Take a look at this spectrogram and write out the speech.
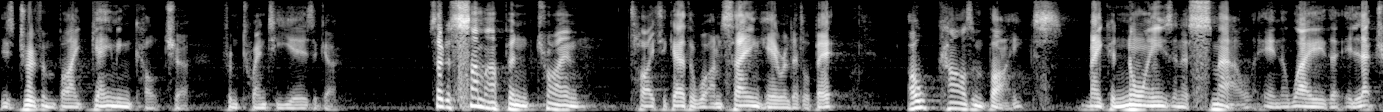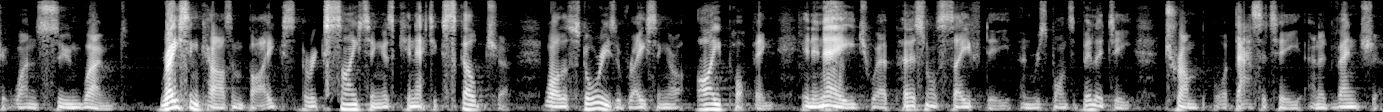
is driven by gaming culture from 20 years ago. So, to sum up and try and tie together what I'm saying here a little bit, old cars and bikes make a noise and a smell in a way that electric ones soon won't. Racing cars and bikes are exciting as kinetic sculpture, while the stories of racing are eye popping in an age where personal safety and responsibility trump audacity and adventure.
